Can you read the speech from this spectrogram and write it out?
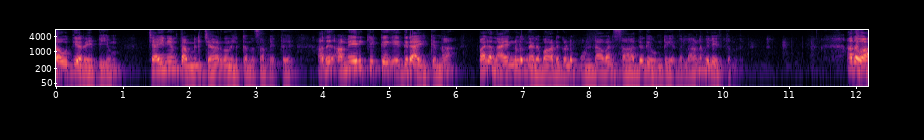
സൗദി അറേബ്യയും ചൈനയും തമ്മിൽ ചേർന്ന് നിൽക്കുന്ന സമയത്ത് അത് അമേരിക്കയ്ക്ക് എതിരായിരിക്കുന്ന പല നയങ്ങളും നിലപാടുകളും ഉണ്ടാവാൻ സാധ്യതയുണ്ട് എന്നുള്ളതാണ് വിലയിരുത്തുന്നത്. അഥവാ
